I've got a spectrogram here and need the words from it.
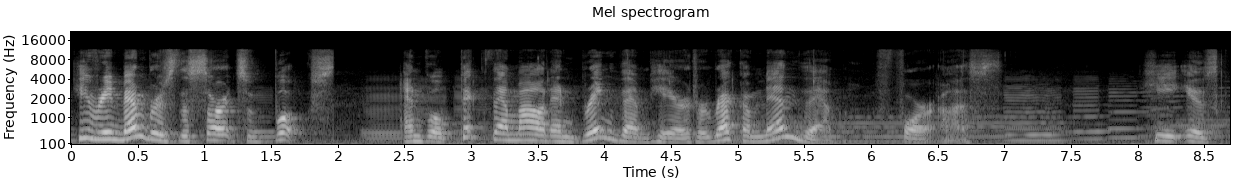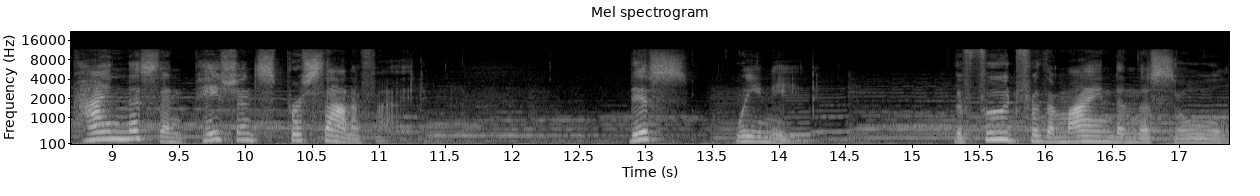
He remembers the sorts of books and will pick them out and bring them here to recommend them for us. He is kindness and patience personified. This we need. The food for the mind and the soul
